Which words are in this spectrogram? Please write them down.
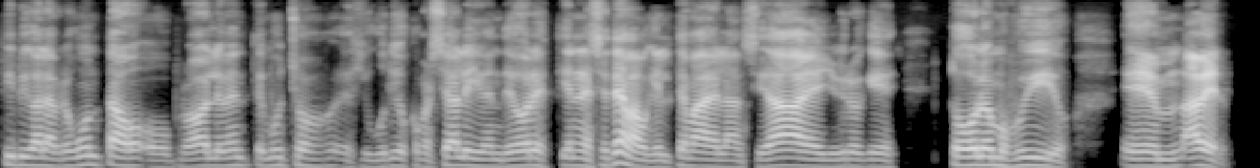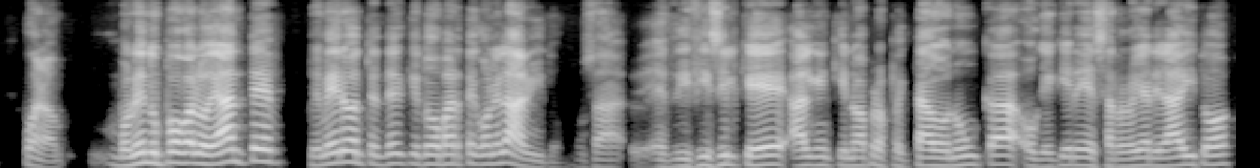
típica la pregunta o, probablemente muchos ejecutivos comerciales y vendedores tienen ese tema, porque el tema de la ansiedad, eh, yo creo que todos lo hemos vivido. Em, a ver, bueno, volviendo un poco a lo de antes, primero entender que todo parte con el hábito. O sea, es difícil que alguien que no ha prospectado nunca o que quiere desarrollar el hábito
